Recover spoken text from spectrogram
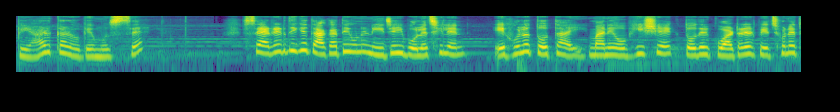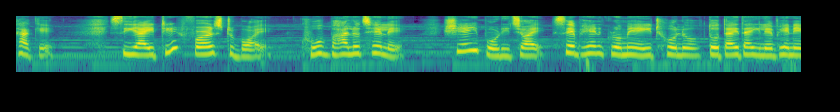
পেয়ার কারোগে মুঝসে? স্যারের দিকে তাকাতে উনি নিজেই বলেছিলেন এ হলো তোতাই মানে অভিষেক তোদের কোয়ার্টারের পেছনে থাকে। সিআইটির ফার্স্ট বয়, খুব ভালো ছেলে। সেই পরিচয়, সেভেন ক্রমে এইট হলো তোতাইদা ইলেভেনে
